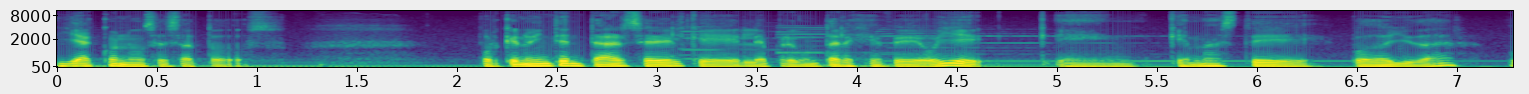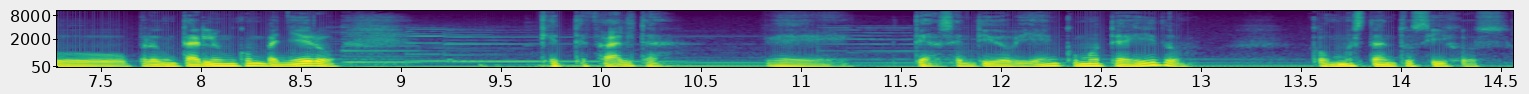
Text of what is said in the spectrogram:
Ya conoces a todos. ¿Por qué no intentar ser el que le pregunta al jefe, oye, ¿en qué más te puedo ayudar? O preguntarle a un compañero, ¿qué te falta? Eh, ¿Te has sentido bien? ¿Cómo te ha ido? ¿Cómo están tus hijos?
